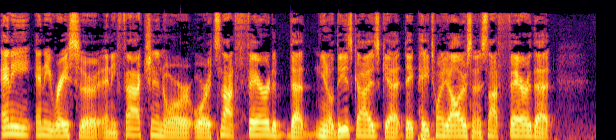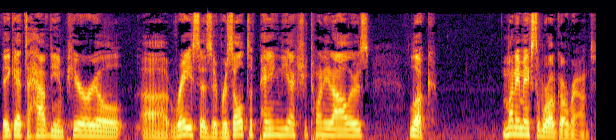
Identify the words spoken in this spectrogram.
any any race or any faction or or it's not fair to that you know these guys get they pay $20 and it's not fair that they get to have the imperial uh, race as a result of paying the extra twenty dollars. Look, money makes the world go round,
